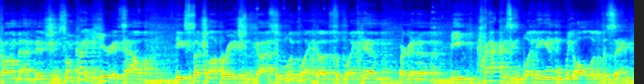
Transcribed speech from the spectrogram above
combat missions. So I'm kind of curious how these special operations guys who look like us, look like him, are going to be practicing blending in when we all look the same.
